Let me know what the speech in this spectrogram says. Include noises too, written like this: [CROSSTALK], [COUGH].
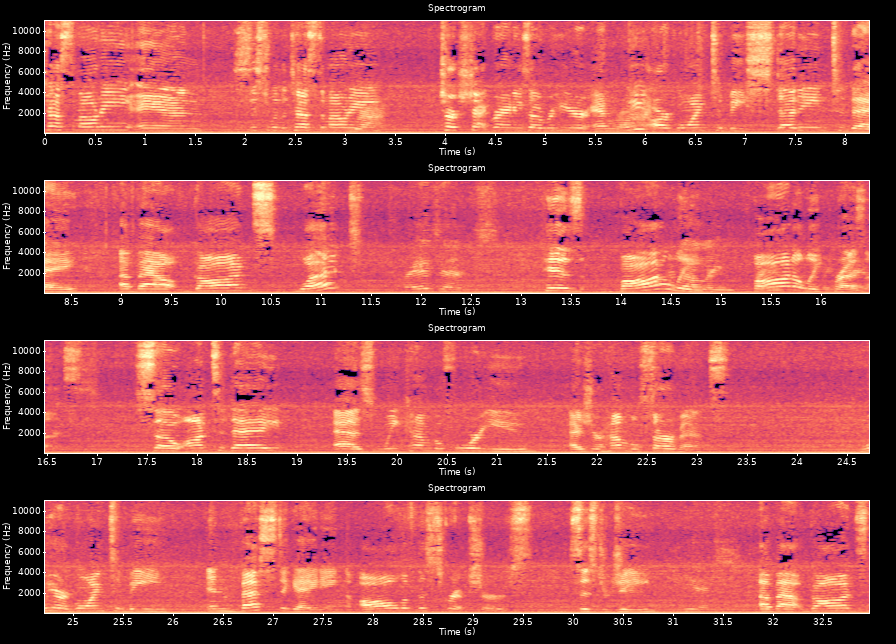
testimony and sister with a testimony. Right. Church Chat Granny's over here, and we are going to be studying today about God's what? Presence. His bodily Bodily bodily presence. presence. So on today, as we come before you as your humble servants, we are going to be investigating all of the scriptures, Sister G, Yes. about God's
